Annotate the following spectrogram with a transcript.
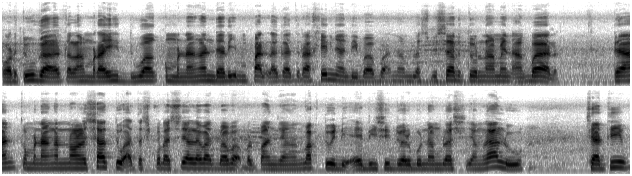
Portugal telah meraih dua kemenangan dari empat laga terakhirnya di babak 16 besar turnamen Akbar dan kemenangan 0-1 atas Kroasia lewat babak perpanjangan waktu di edisi 2016 yang lalu jadi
